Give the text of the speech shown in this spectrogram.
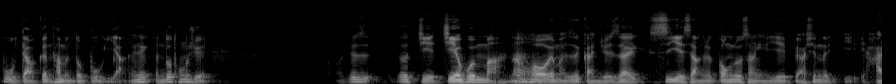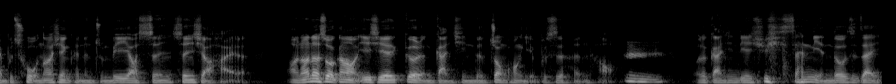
步调跟他们都不一样。因为很多同学，我就是都结结婚嘛，然后要么是感觉在事业上、就工作上也也表现的也还不错，然后现在可能准备要生生小孩了。哦，然后那时候刚好一些个人感情的状况也不是很好。嗯，我的感情连续三年都是在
